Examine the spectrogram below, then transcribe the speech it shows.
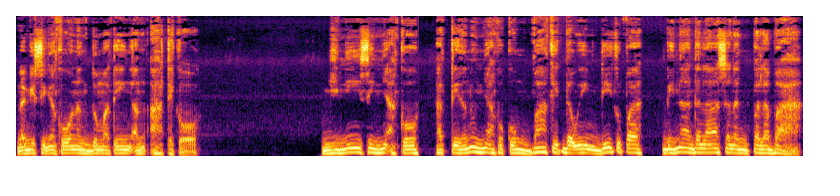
Nagising ako nang dumating ang ate ko. Ginising niya ako at tinanong niya ako kung bakit daw hindi ko pa dinadala sa nagpalaba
